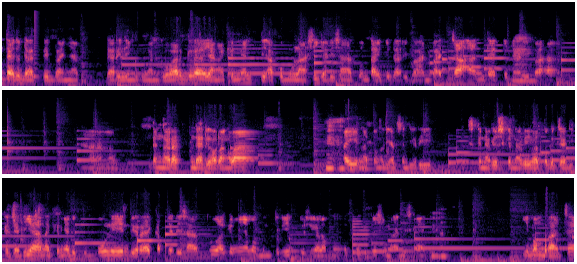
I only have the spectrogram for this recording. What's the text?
entah itu dari banyak dari lingkungan keluarga yang akhirnya diakumulasi jadi satu entah itu dari bahan bacaan entah itu dari bahan uh, dengaran dari orang lain atau ngelihat sendiri skenario-skenario atau kejadian-kejadian akhirnya dikumpulin, direkap jadi satu, akhirnya membentuk itu sih kalau menurutku gitu sih Mbak Anis kayak gitu. Ya membaca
